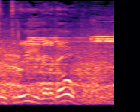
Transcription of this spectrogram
less three, you gotta go.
